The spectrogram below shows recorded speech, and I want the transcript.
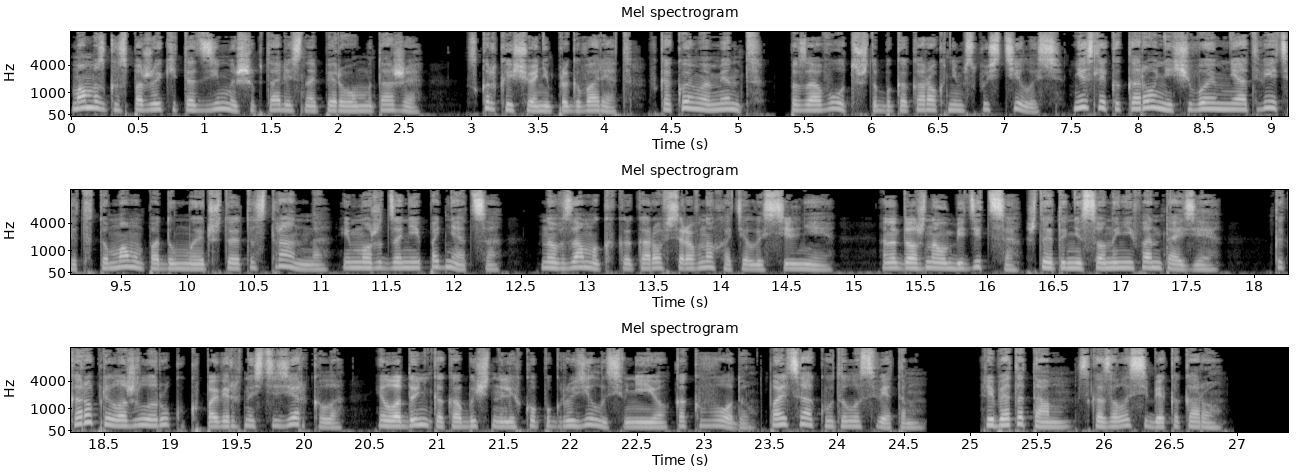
Мама с госпожой Китадзимой шептались на первом этаже. Сколько еще они проговорят? В какой момент Позовут, чтобы Кокоро к ним спустилась. Если Кокоро ничего им не ответит, то мама подумает, что это странно, и может за ней подняться. Но в замок Кокоро все равно хотелось сильнее. Она должна убедиться, что это не сон и не фантазия. Кокоро приложила руку к поверхности зеркала, и ладонь, как обычно, легко погрузилась в нее, как в воду. Пальцы окутала светом. «Ребята там», — сказала себе Кокоро.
